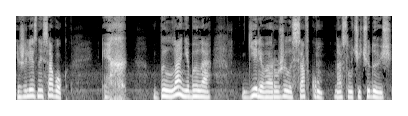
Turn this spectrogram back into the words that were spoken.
и железный совок. Эх, была не была. Геля вооружилась совком на случай чудовищ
